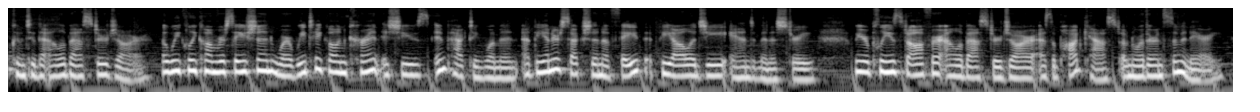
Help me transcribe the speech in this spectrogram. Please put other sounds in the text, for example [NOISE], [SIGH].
Welcome to the Alabaster Jar, a weekly conversation where we take on current issues impacting women at the intersection of faith, theology, and ministry. We are pleased to offer Alabaster Jar as a podcast of Northern Seminary.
